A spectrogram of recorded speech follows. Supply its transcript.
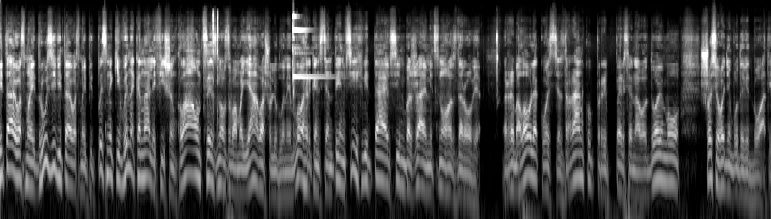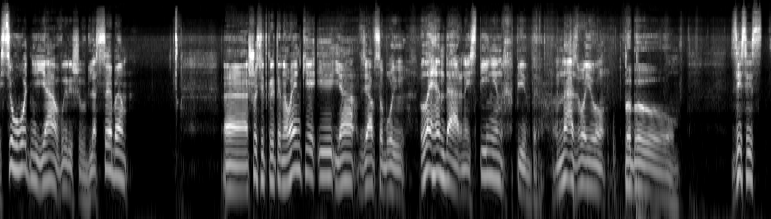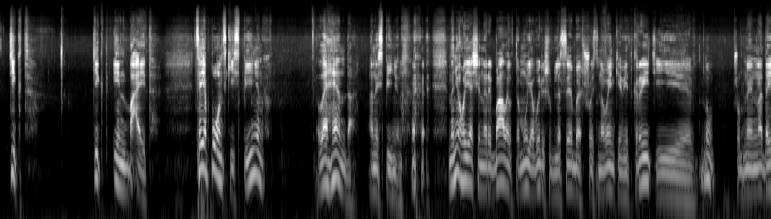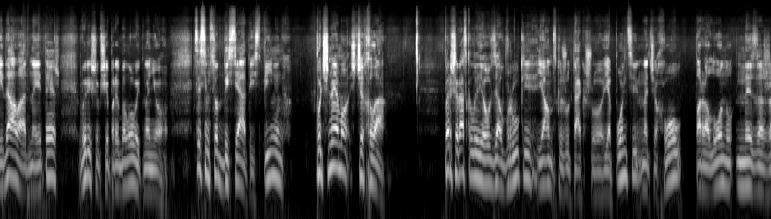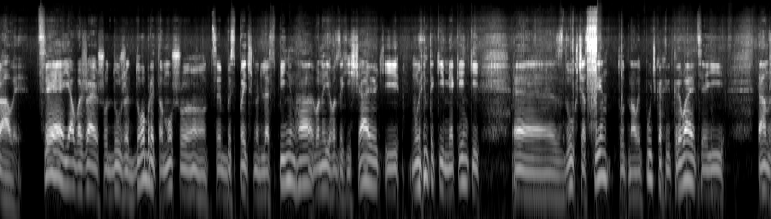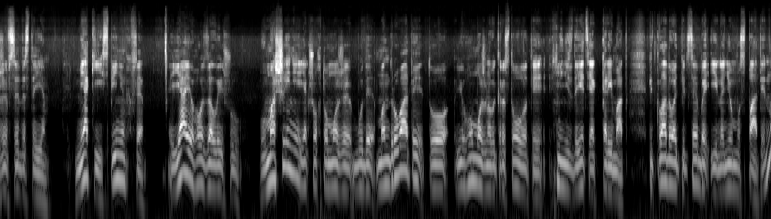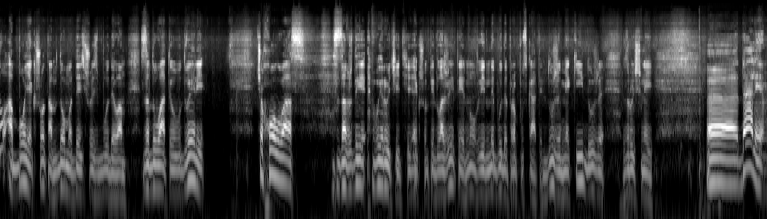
Вітаю вас, мої друзі, вітаю вас, мої підписники. Ви на каналі Fishing Clown. Це знов з вами я, ваш улюблений блогер Константин. Всіх вітаю, всім бажаю міцного здоров'я. Риболовля, Костя зранку, приперся на водойму. Що сьогодні буде відбуватись? Сьогодні я вирішив для себе е, щось відкрити новеньке, і я взяв з собою легендарний спінінг під назвою Бубум. This is ticked. Ticked in bite. Це японський спінінг. Легенда, а не спінінг. На нього я ще не рибалив, тому я вирішив для себе щось новеньке відкрити і, ну, щоб не надоїдало одне і те ж, вирішив ще перебаловити на нього. Це 710-й спінінг. Почнемо з чехла. Перший раз, коли я його взяв в руки, я вам скажу так, що японці на чехол паралону не зажали. Це я вважаю, що дуже добре, тому що це безпечно для спінінга. Вони його захищають, і ну, він такий м'якенький е, з двох частин. Тут на липучках відкривається і там вже все достає. М'який спінінг, все. Я його залишу в машині. Якщо хто може буде мандрувати, то його можна використовувати, мені здається, як карімат. Підкладувати під себе і на ньому спати. Ну або якщо там вдома десь щось буде вам задувати у двері, чохол вас завжди виручить, якщо підложити, ну він не буде пропускати. Дуже м'який, дуже зручний. Е, далі.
